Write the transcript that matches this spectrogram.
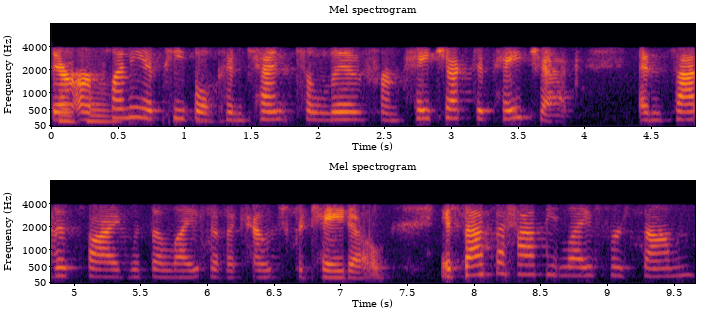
There mm-hmm. are plenty of people content to live from paycheck to paycheck and satisfied with the life of a couch potato. If that's a happy life for some,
